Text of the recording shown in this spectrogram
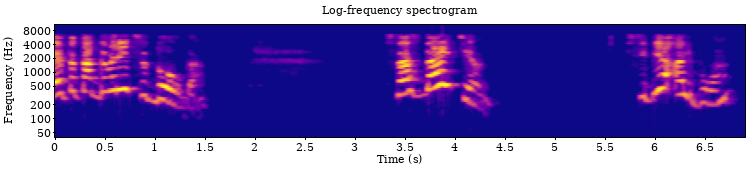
Это, так говорится, долго. Создайте себе альбом.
